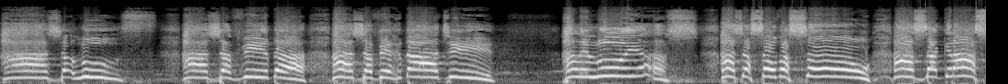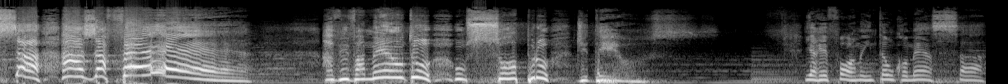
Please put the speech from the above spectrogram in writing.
Haja luz, haja vida, haja verdade aleluias, haja salvação, haja graça, haja fé, avivamento, um sopro de Deus. E a reforma então começa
